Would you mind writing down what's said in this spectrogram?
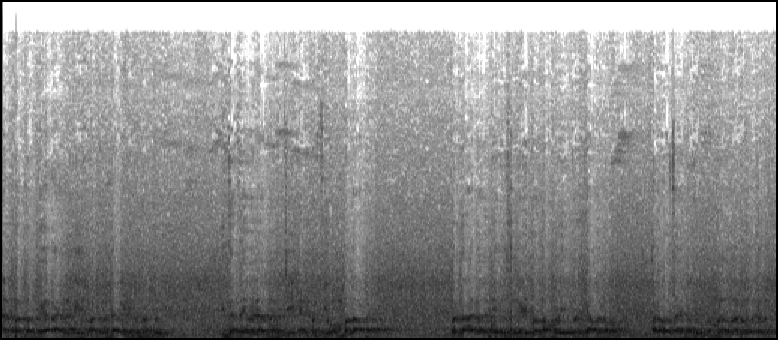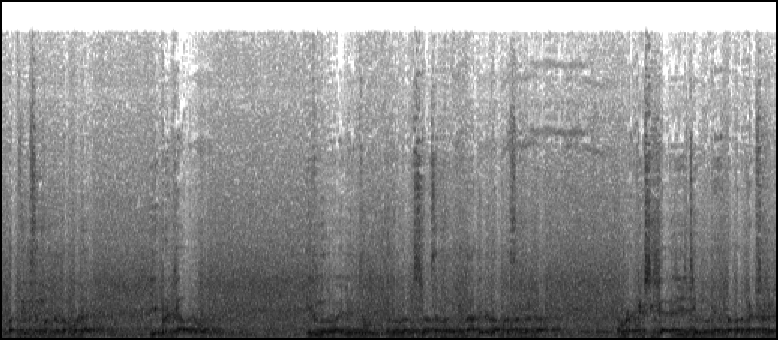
അല്പം കയറാനും തീരുമാനം ഉയരുന്നുണ്ട് ഇന്നത്തെ വില നൂറ്റി എൺപത്തി ഒമ്പതാണ് ഒരു നാലോ അഞ്ച് ദിവസം കഴിയുമ്പോൾ നമ്മൾ ഈ പ്രഖ്യാപനം ഫലവത്തായി വരും നമ്മൾ ഒരു ഒരു പത്ത് ദിവസം കൊണ്ട് നമ്മുടെ ഈ പ്രഖ്യാപനം ഇരുന്നൂറ് രൂപയിലെത്തും എന്നുള്ള വിശ്വാസം നൽകുന്നത് അതിൽ നമ്മുടെ സംഘടന നമ്മുടെ കൃഷിക്കാർ ജയിച്ചു എന്ന് പറയാം. റബ്ബർ കർഷകർ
